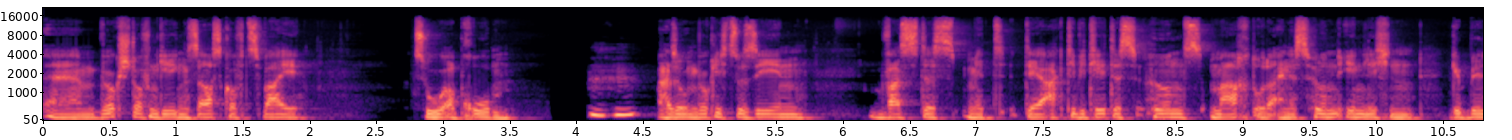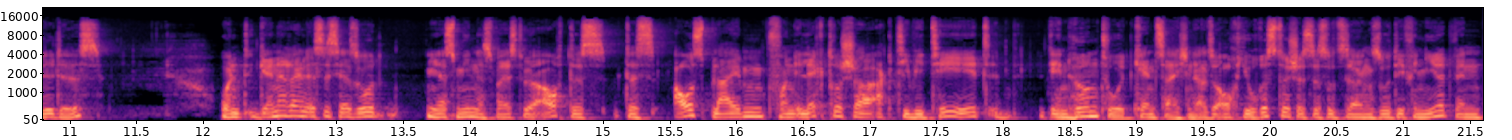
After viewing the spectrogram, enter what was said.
ähm, Wirkstoffen gegen SARS-CoV-2 zu erproben. Mhm. Also um wirklich zu sehen, was das mit der Aktivität des Hirns macht oder eines hirnähnlichen Gebildes. Und generell ist es ja so, Jasmin, das weißt du ja auch, dass das Ausbleiben von elektrischer Aktivität den Hirntod kennzeichnet. Also auch juristisch ist es sozusagen so definiert, wenn,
